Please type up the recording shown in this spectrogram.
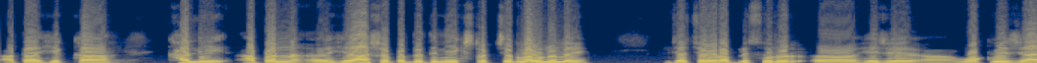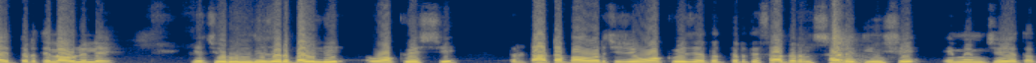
आता हे खा खाली आपण हे अशा पद्धतीने एक स्ट्रक्चर लावलेलं आहे ज्याच्यावर आपले सोलर हे जे वॉकवेज जे आहेत तर ते लावलेले आहे. याची रुंदी जर पाहिली वॉकवेजची तर टाटा पॉवरचे जे वॉकवेज येतात तर ते साधारण साडेतीनशे एम एमचे येतात.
